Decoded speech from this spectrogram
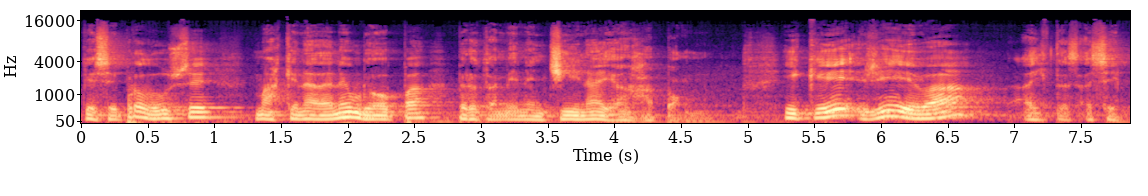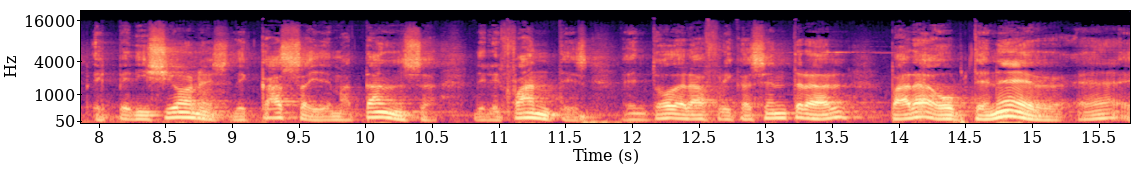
que se produce más que nada en Europa, pero también en China y en Japón y que lleva a estas expediciones de caza y de matanza de elefantes en toda el África Central para obtener eh,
